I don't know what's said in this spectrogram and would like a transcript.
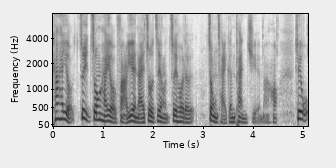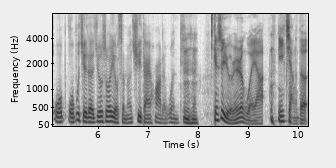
它还有最终还有法院来做这种最后的仲裁跟判决嘛，哈。所以，我我不觉得就是说有什么去代化的问题。嗯但是有人认为啊，你讲的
